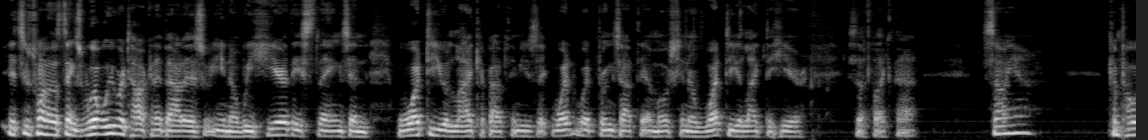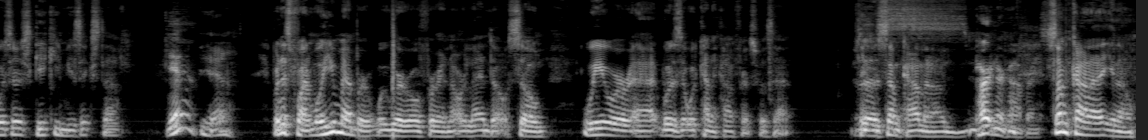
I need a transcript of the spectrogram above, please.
It's just one of those things. What we were talking about is, you know, we hear these things, and what do you like about the music? What what brings out the emotion, or what do you like to hear? Stuff like that. So yeah, composers, geeky music stuff. Yeah. Yeah, but it's fun. Well, you remember we were over in Orlando, so we were at what was it? What kind of conference was that? So it was some kind of partner conference. some kind of you know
